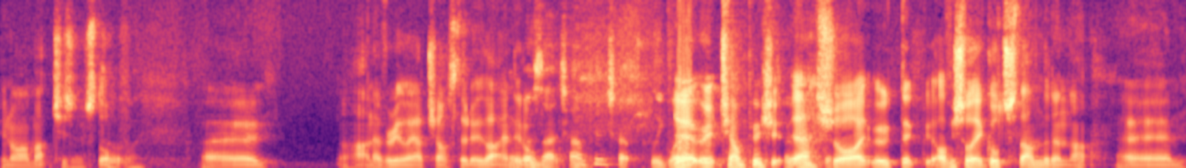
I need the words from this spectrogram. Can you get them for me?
you know, matches and stuff. Totally. Um, I never really had a chance to do that. Ended was that championship? League yeah, One? championship. Yeah, so like, obviously a good standard in that. Um,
